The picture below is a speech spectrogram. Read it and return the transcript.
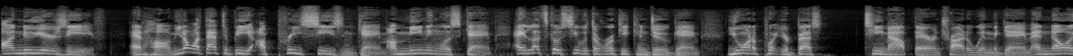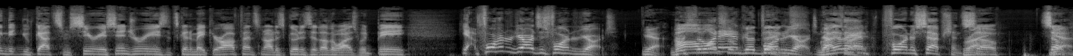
on New Year's Eve at home. You don't want that to be a preseason game, a meaningless game. Hey, let's go see what the rookie can do game. You want to put your best team out there and try to win the game. And knowing that you've got some serious injuries, it's going to make your offense not as good as it otherwise would be. Yeah, 400 yards is 400 yards. Yeah. On one hand, good 400 things. yards. On the other right. hand, four interceptions. Right. So. So Yeah.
